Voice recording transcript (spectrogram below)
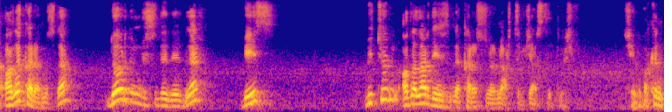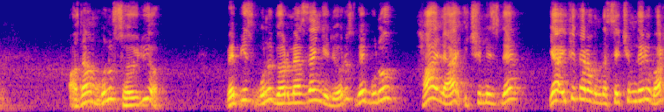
ana karamızda. Dördüncüsü de dediler biz bütün Adalar Denizi'nde karasularını arttıracağız dediler. Şimdi bakın adam bunu söylüyor. Ve biz bunu görmezden geliyoruz ve bunu hala içimizde ya iki tarafında seçimleri var.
